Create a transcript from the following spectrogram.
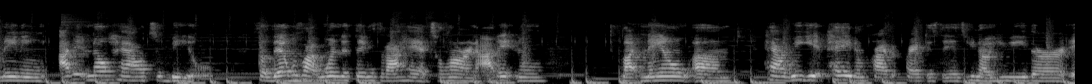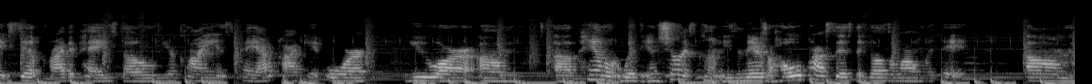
meaning I didn't know how to build. So that was like one of the things that I had to learn. I didn't, like now, um, how we get paid in private practice is, you know, you either accept private pay, so your clients pay out of pocket, or you are um, uh, paneled with insurance companies, and there's a whole process that goes along with it. Um,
